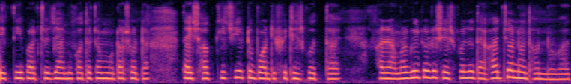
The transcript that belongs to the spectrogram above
দেখতেই পারছ যে আমি কতটা মোটা সোটা। তাই সব কিছুই একটু বডি ফিটিংস করতে হয়। আর আমার ভিডিওটা শেষ পর্যন্ত দেখার জন্য ধন্যবাদ।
